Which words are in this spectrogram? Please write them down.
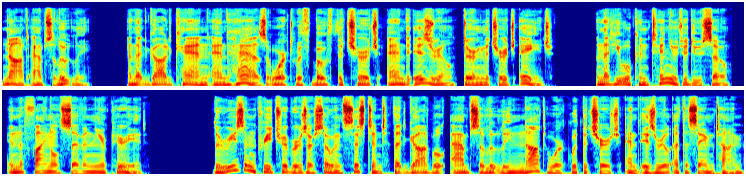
not absolutely and that God can and has worked with both the church and Israel during the church age, and that he will continue to do so in the final seven year period. The reason pre tribbers are so insistent that God will absolutely not work with the church and Israel at the same time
